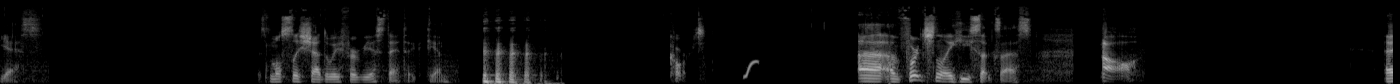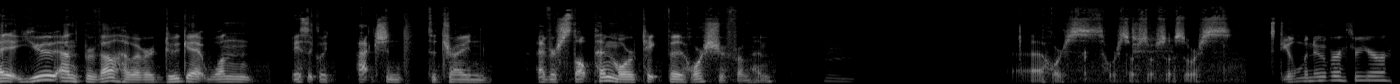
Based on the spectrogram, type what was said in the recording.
Yes. It's mostly shadowy for the aesthetic, TM. of course. Uh, unfortunately, he sucks ass. Oh, Uh, you and Brevel, however, do get one basically action to try and either stop him or take the horseshoe from him. Uh, horse, horse, horse, horse, horse, horse. Steel maneuver through your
